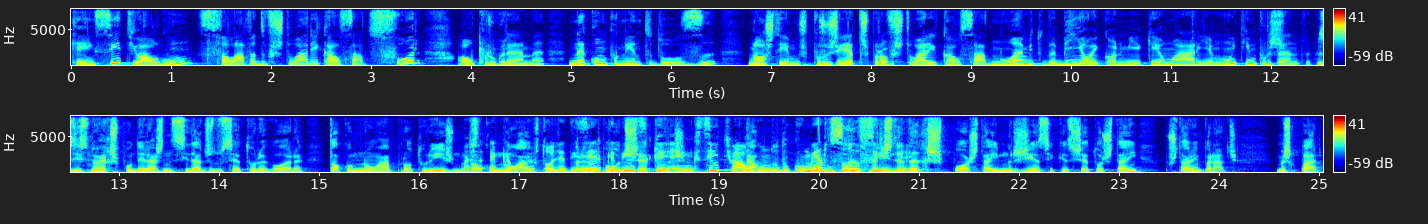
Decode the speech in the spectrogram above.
que em sítio algum se falava de vestuário e calçado. Se for ao programa, na componente 12, nós temos projetos para o vestuário e calçado no âmbito da bioeconomia, que é uma área muito importante. Mas, mas isso não é responder às necessidades do setor agora, tal como não há para o turismo, mas tal como não há. Eu estou-lhe a dizer para, que disse setores. que em sítio algum não, do documento se referia. Do ponto de vista da resposta à emergência que esses setores têm por estarem parados. Mas repare.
